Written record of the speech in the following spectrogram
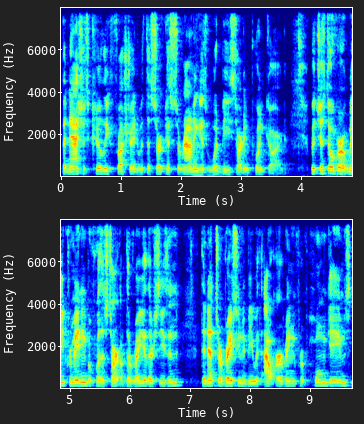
but Nash is clearly frustrated with the circus surrounding his would be starting point guard. With just over a week remaining before the start of the regular season, the Nets are bracing to be without Irving for home games,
